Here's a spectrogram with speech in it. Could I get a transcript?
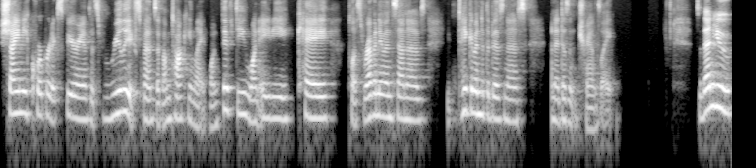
shiny corporate experience. It's really expensive. I'm talking like 150, 180K plus revenue incentives. You take them into the business and it doesn't translate. So then you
